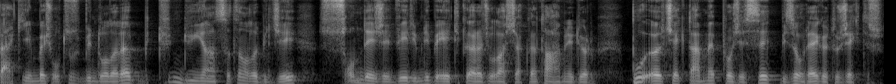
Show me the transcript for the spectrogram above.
belki 25-30 bin dolara bütün dünya satın alabileceği son derece verimli bir elektrikli araca ulaşacaklarını tahmin ediyorum. Bu ölçeklenme projesi bizi oraya götürecektir.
